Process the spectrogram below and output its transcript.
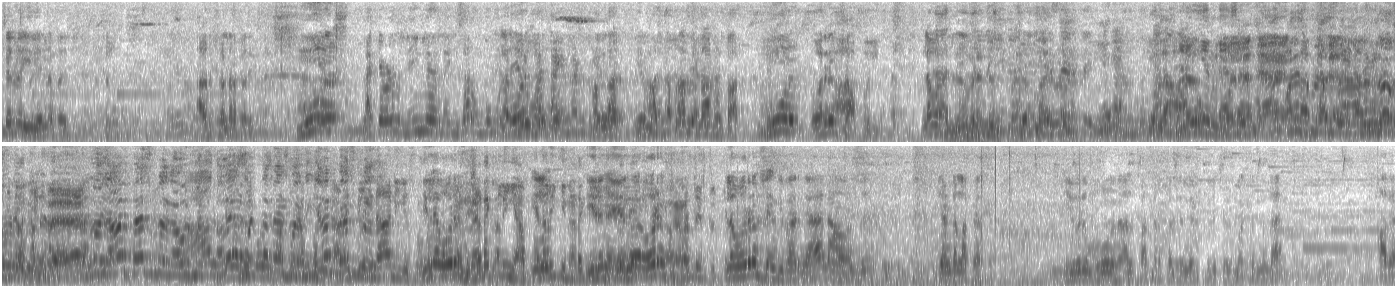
செல்வ இது என்ன பதில். அவர் சொல்ற பதில். மூணு லக்கை விட நீங்களே இருந்தீங்க சார். உங்க இல்ல, ஒரு ஒரு டைம் இருங்க, இருங்க. அதுக்கப்புறம் கொடுத்தார். மூணு ஒரு நிமிஷம். இல்ல. ஒரு மறு- மறுபடியும். இல்ல ஒரு. நடக்கலீங்க. அப்போ இல்ல, வரைக்கும் இருங்க, ஒரு நிமிஷம். இல்ல ஒரு நிமிஷம். இங்க பாருங்க. நான் வந்து ஜென்ரலா பேசுறேன். இவர் மூணு நாள் பத்திரப்பதிவு நிறுத்தி வச்சது மட்டுமில்ல. அதை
